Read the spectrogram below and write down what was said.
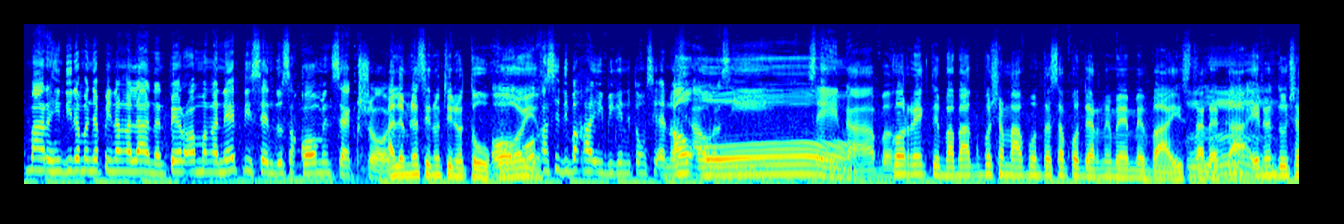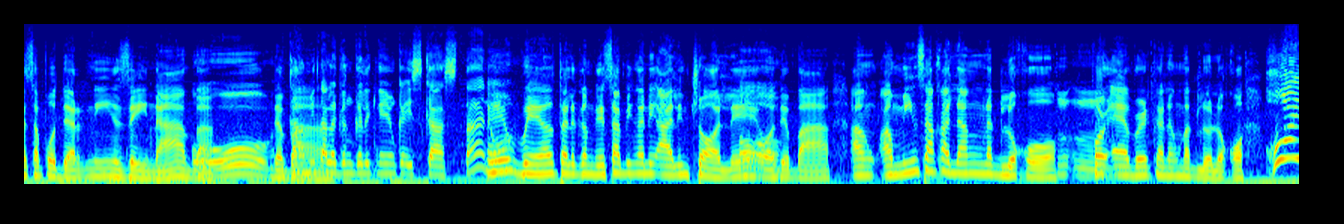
Mare, hindi naman niya pinangalanan, pero ang mga netizen doon sa comment section, Alam na sino Oo, tinutukoy. kasi di ba kaibigan nitong si ano, si Aura, si Zainab. Correct, diba? Bago pa siya mapunta sa poder ni Meme Vice talaga, Mm-mm. eh nandun siya sa poder ni Zainab. Oo. Diba? Dami talagang galit ngayon kay Iskasta, Eh no? well, talagang ganyan. sabi nga ni Aling Chole, o Oo. 'di ba? Ang ang minsan ka lang nagloko, Mm-mm. forever ka nang magloloko. Hoy,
